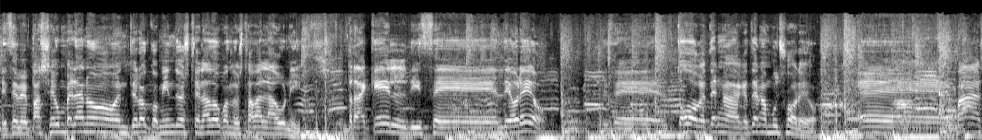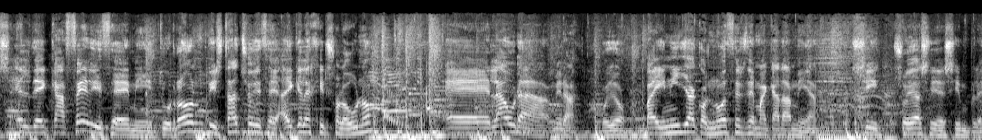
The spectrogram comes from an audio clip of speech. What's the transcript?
Dice: Me pasé un verano entero comiendo este helado cuando estaba en la uni. Raquel dice: El de Oreo. Dice: Todo que tenga, que tenga mucho Oreo. Eh, más el de café, dice Emi. Turrón, pistacho, dice: Hay que elegir solo uno. Eh, Laura, mira, como yo, vainilla con nueces de macadamia. Sí, soy así de simple.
